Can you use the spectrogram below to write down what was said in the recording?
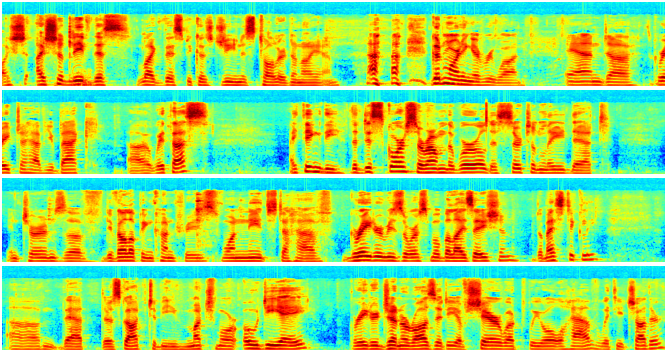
I, sh- I should leave this like this because Jean is taller than I am. Good morning, everyone. And uh, it's great to have you back uh, with us. I think the, the discourse around the world is certainly that in terms of developing countries, one needs to have greater resource mobilization domestically, um, that there's got to be much more ODA, greater generosity of share what we all have with each other,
